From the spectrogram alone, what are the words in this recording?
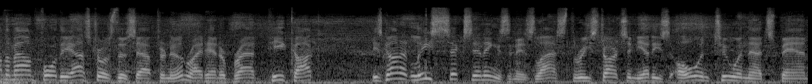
On the mound for the Astros this afternoon, right-hander Brad Peacock. He's gone at least six innings in his last three starts, and yet he's 0-2 in that span.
